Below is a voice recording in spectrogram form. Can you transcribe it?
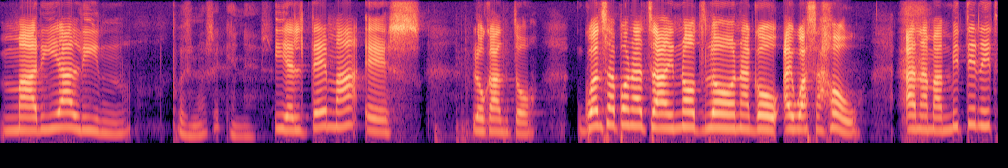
María Lynn. Pues no sé quién es. Y el tema es Lo canto. Once upon a time, not long ago, I was a hoe. And I'm admitting it.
